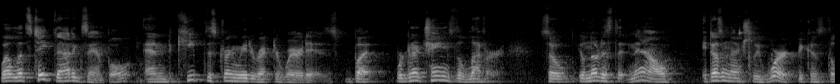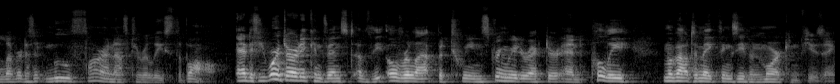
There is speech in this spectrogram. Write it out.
Well, let's take that example and keep the string redirector where it is, but we're going to change the lever. So you'll notice that now it doesn't actually work because the lever doesn't move far enough to release the ball. And if you weren't already convinced of the overlap between string redirector and pulley, I'm about to make things even more confusing.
